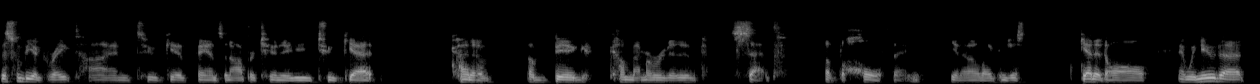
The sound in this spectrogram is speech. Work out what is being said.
this would be a great time to give fans an opportunity to get kind of a big commemorative set of the whole thing, you know, like and just get it all and we knew that,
